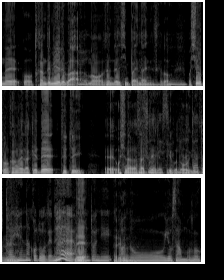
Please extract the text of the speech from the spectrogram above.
ね、こう掴んでみえれば、もう全然心配ないんですけど、素人の考えだけでついつい、えー、押し流されているっていうこと多いですね。あと大変なことでね、ね。本当に、あの予算も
